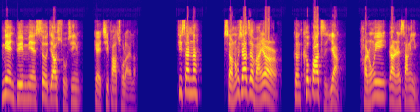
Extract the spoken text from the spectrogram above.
面对面社交属性给激发出来了。第三呢，小龙虾这玩意儿跟嗑瓜子一样，很容易让人上瘾。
